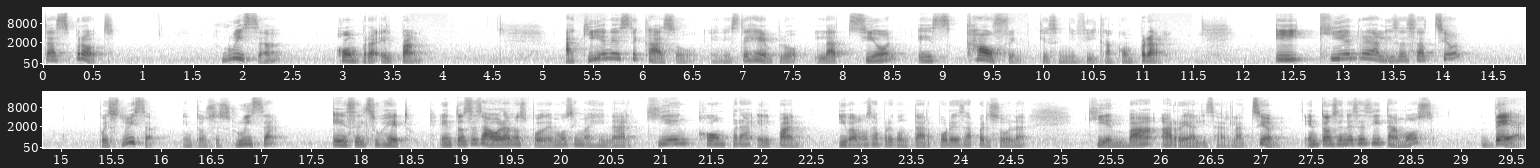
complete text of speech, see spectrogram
das Brot. Luisa compra el pan. Aquí en este caso, en este ejemplo, la acción es kaufen, que significa comprar. ¿Y quién realiza esa acción? Pues Luisa. Entonces Luisa es el sujeto. Entonces ahora nos podemos imaginar quién compra el pan y vamos a preguntar por esa persona quién va a realizar la acción. Entonces necesitamos ver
